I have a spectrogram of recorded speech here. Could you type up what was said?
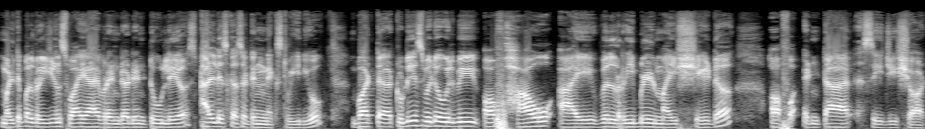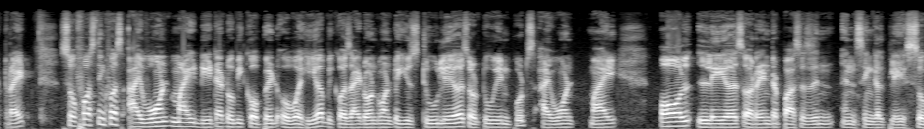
multiple reasons why i have rendered in two layers i'll discuss it in next video but uh, today's video will be of how i will rebuild my shader of entire CG shot, right? So first thing first, I want my data to be copied over here because I don't want to use two layers or two inputs. I want my all layers or render passes in in single place. So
